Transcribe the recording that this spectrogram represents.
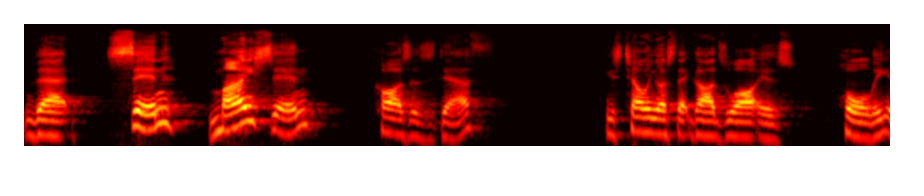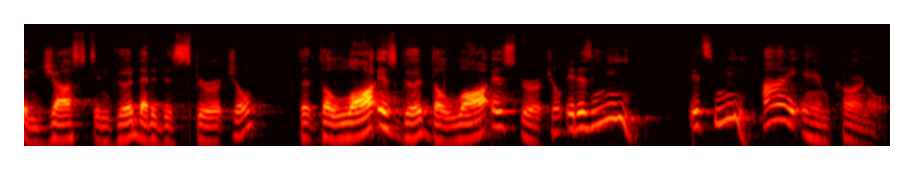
that sin, my sin, causes death. He's telling us that God's law is holy and just and good, that it is spiritual. That the law is good, the law is spiritual. It is me. It's me. I am carnal.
